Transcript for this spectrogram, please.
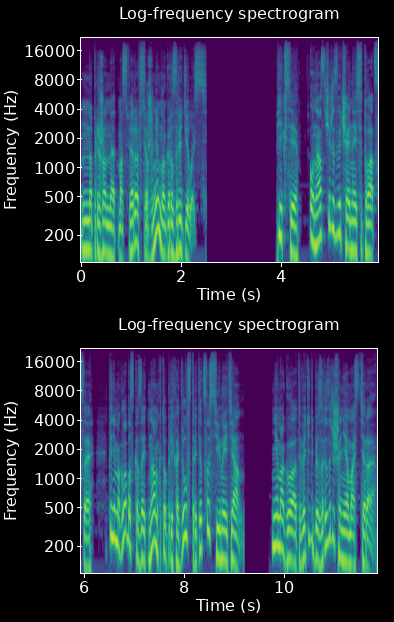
напряженная атмосфера все же немного разрядилась. «Пикси, у нас чрезвычайная ситуация. Ты не могла бы сказать нам, кто приходил встретиться с Синой Тян?» «Не могу ответить без разрешения мастера»,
